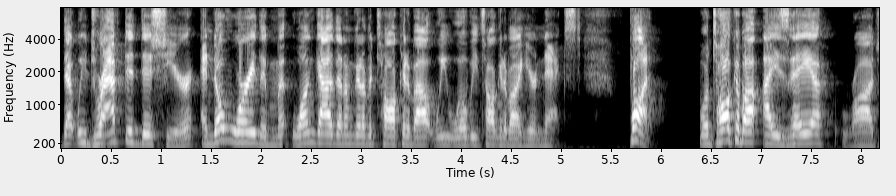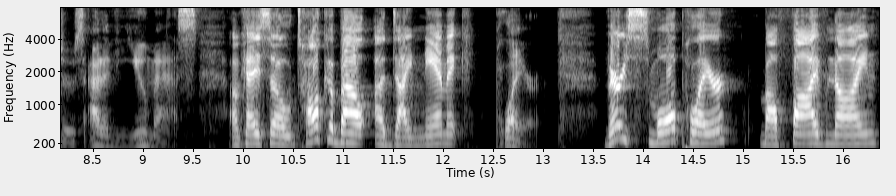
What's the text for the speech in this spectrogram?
that we drafted this year. And don't worry, the one guy that I'm going to be talking about, we will be talking about here next. But we'll talk about Isaiah Rodgers out of UMass. Okay, so talk about a dynamic player. Very small player, about 5'9,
